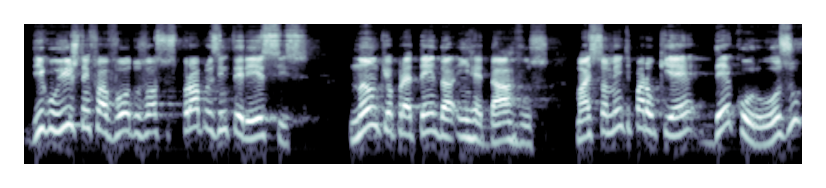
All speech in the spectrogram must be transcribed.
Digo isto em favor dos vossos próprios interesses, não que eu pretenda enredar-vos, mas somente para o que é decoroso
